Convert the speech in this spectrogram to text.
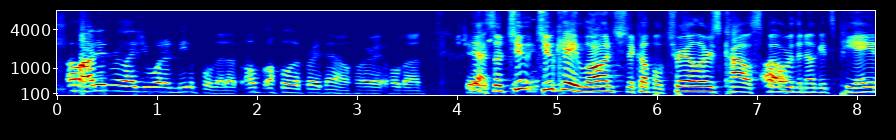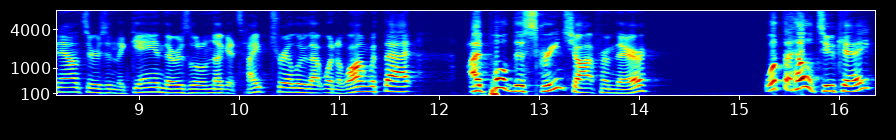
Oh, I didn't realize you wanted me to pull that up. I'll, I'll pull it up right now. All right, hold on. Share Yeah, so two two K launched a couple trailers. Kyle Speller, Oh. the Nuggets PA announcer, is in the game. There was a little Nuggets hype trailer that went along with that. I pulled this screenshot from there. What the hell, 2K?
